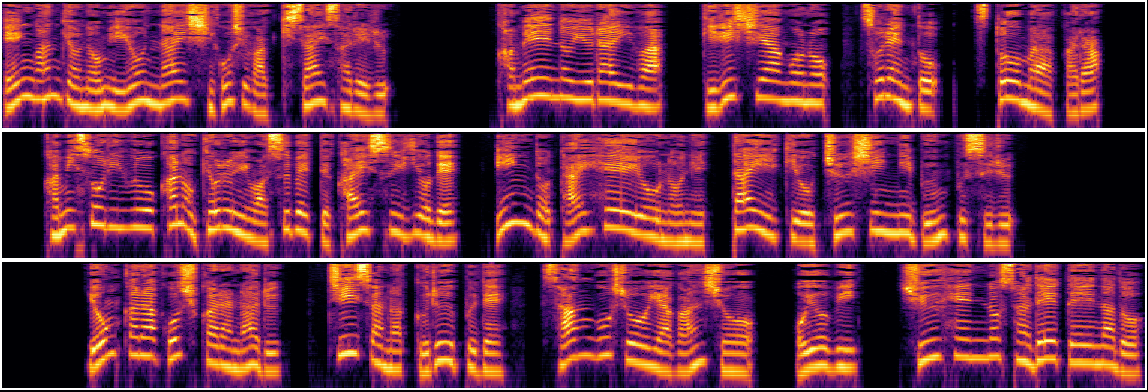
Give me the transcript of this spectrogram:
沿岸魚のみ4ないし5種が記載される。加名の由来は、ギリシア語のソレンとストーマーから、カミソリウオ科の魚類はすべて海水魚で、インド太平洋の熱帯域を中心に分布する。4から5種からなる小さなグループで、サンゴ礁や岩礁、及び周辺の砂泥底など、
